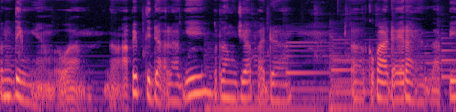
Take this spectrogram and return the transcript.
penting ya bahwa uh, APIP tidak lagi bertanggung jawab pada uh, kepala daerah ya, tapi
